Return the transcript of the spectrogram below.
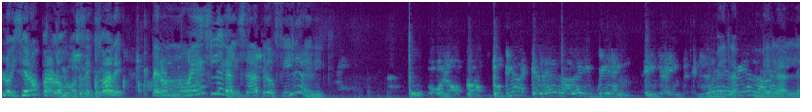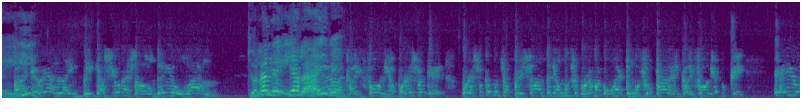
lo hicieron para los homosexuales, pero no es legalizar la pedofilia, Eric. O no, no, no. Tú tienes que leer la ley bien. En, en, lee Me la- bien la me ley la leí. para que veas las implicaciones a donde ellos van. Yo la leí al aire. En California, por eso es que, por eso es que muchas personas tenían mucho problema con esto, muchos padres en California, porque ellos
